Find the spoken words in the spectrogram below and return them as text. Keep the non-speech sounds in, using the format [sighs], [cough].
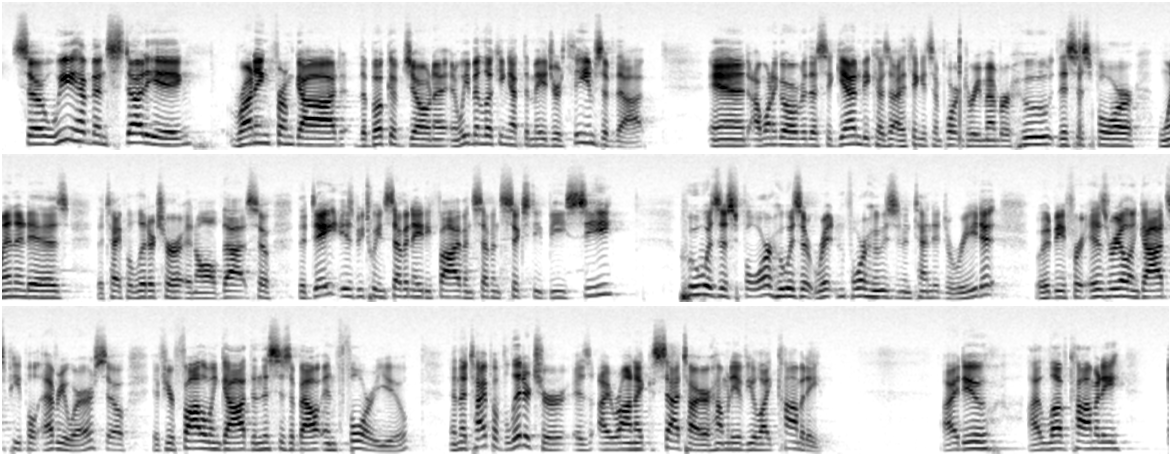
So we have been studying Running from God, the book of Jonah, and we've been looking at the major themes of that. And I want to go over this again because I think it's important to remember who this is for, when it is, the type of literature, and all of that. So the date is between 785 and 760 BC. Who was this for? Who was it written for? Who's intended to read it? It would be for Israel and God's people everywhere. So if you're following God, then this is about and for you. And the type of literature is ironic satire. How many of you like comedy? I do. I love comedy,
